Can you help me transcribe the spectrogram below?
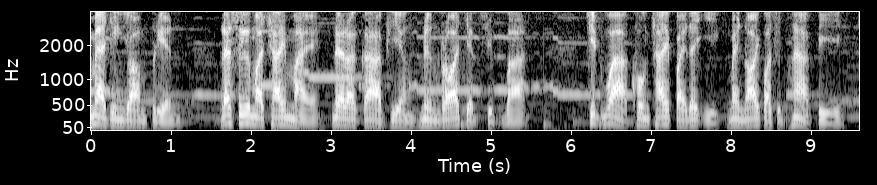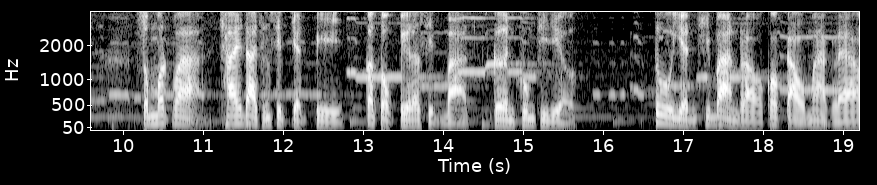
แม่จึงยอมเปลี่ยน และซื้อมาใช้ใหม่ในราคาเพียง 170 บาท คิดว่าคงใช้ไปได้อีกไม่น้อยกว่า 15 ปี สมมติว่าใช้ได้ถึง 17 ปี ก็ตกปีละสิบบาท เกินคุ้มทีเดียว ตู้เย็นที่บ้านเราก็เก่ามากแล้ว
